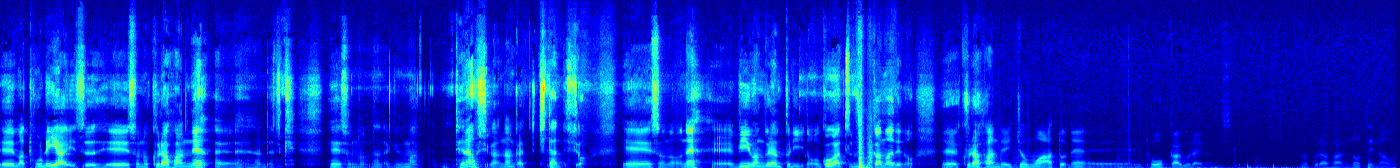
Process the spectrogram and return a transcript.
えー、まあ、とりあえず、えー、そのクラファンね、えー、なんだっけ、えその、なんだっけ、まあ、手直しがなんか来たんですよ。えー、そのね、えー、B1 グランプリの5月3日までの、えー、クラファンで、一応もうあとね、えー、10日ぐらいなんですけど、のクラファンの手直し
